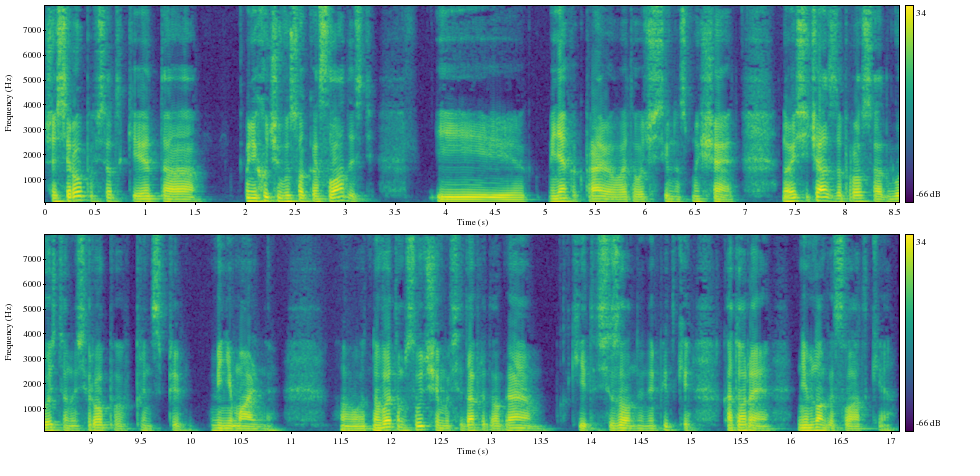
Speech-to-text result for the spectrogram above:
Что сиропы все-таки это... У них очень высокая сладость, и меня, как правило, это очень сильно смущает. Но и сейчас запросы от гостя на сиропы, в принципе, минимальные. Вот. Но в этом случае мы всегда предлагаем какие-то сезонные напитки, которые немного сладкие.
